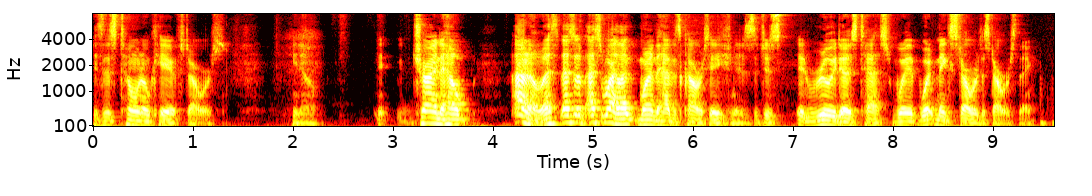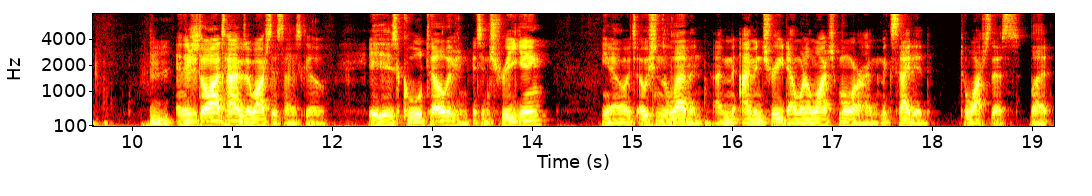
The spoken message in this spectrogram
Is this tone okay of Star Wars? You know, trying to help. I don't know. That's that's that's why I like wanted to have this conversation. Is it just it really does test what what makes Star Wars a Star Wars thing. And there's just a lot of times I watch this and I just go, it is cool television. It's intriguing. You know, it's Ocean's Eleven. I'm I'm intrigued. I want to watch more. I'm excited to watch this. But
